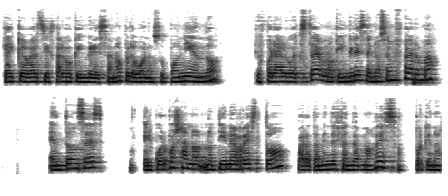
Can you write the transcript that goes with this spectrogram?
que hay que ver si es algo que ingresa, ¿no? Pero bueno, suponiendo que fuera algo externo que ingresa y nos enferma, entonces el cuerpo ya no, no, tiene resto para también defendernos de eso, porque nos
